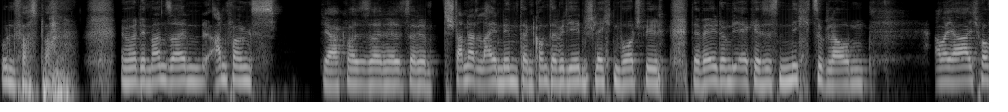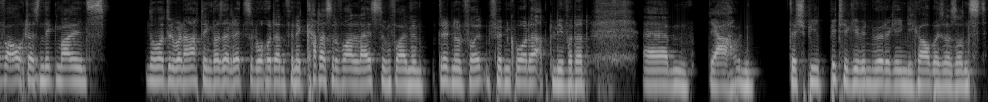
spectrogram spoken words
Unfassbar. Wenn man dem Mann seinen Anfangs ja, quasi seine, seine Standardline nimmt, dann kommt er mit jedem schlechten Wortspiel der Welt um die Ecke. Es ist nicht zu glauben. Aber ja, ich hoffe auch, dass Nick Mullins nochmal drüber nachdenkt, was er letzte Woche dann für eine katastrophale Leistung, vor allem im dritten und vierten Quarter abgeliefert hat. Ähm, ja, und das Spiel bitte gewinnen würde gegen die Cowboys, oder sonst,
